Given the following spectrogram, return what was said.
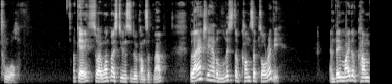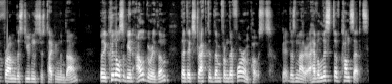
tool. Okay, so I want my students to do a concept map, but I actually have a list of concepts already. And they might have come from the students just typing them down, but it could also be an algorithm that extracted them from their forum posts. Okay, it doesn't matter. I have a list of concepts.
